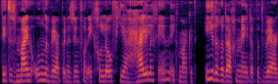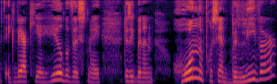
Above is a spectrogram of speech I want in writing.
Dit is mijn onderwerp in de zin van ik geloof hier heilig in. Ik maak het iedere dag mee dat het werkt. Ik werk hier heel bewust mee. Dus ik ben een 100% believer.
